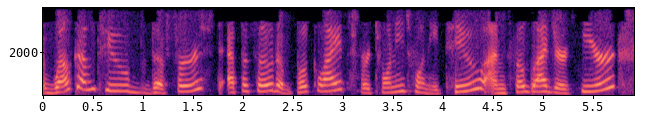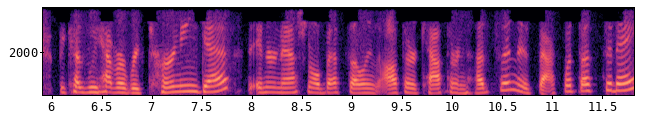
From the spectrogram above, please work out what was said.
Welcome to the first episode of Booklights for 2022. I'm so glad you're here because we have a returning guest. International best-selling author Kathrin Hutson is back with us today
